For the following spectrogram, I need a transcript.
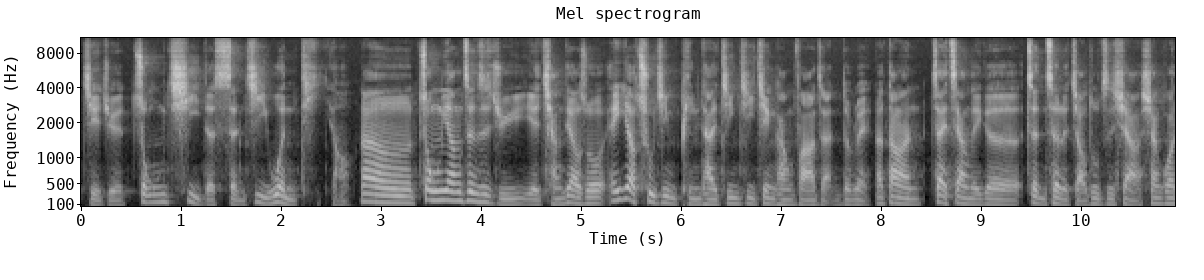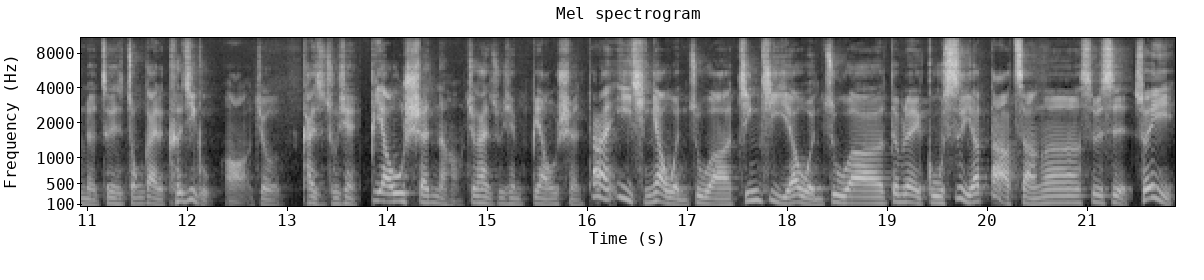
解决中企的审计问题哈。那中央政治局也强调说，哎，要促进平台经济健康发展，对不对？那当然，在这样的一个政策的角度之下，相关的这些中概的科技股哦，就。开始出现飙升了哈，就开始出现飙升。当然，疫情要稳住啊，经济也要稳住啊，对不对？股市也要大涨啊，是不是？所以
